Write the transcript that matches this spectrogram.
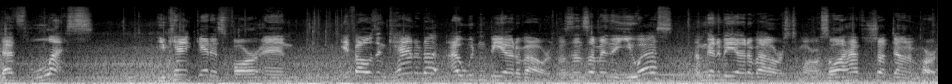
that's less. You can't get as far, and if I was in Canada, I wouldn't be out of hours. But since I'm in the US, I'm gonna be out of hours tomorrow, so I have to shut down and park.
